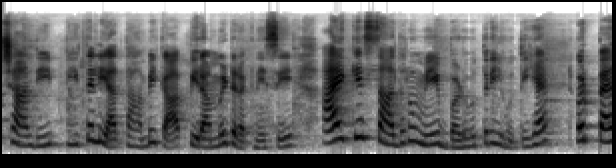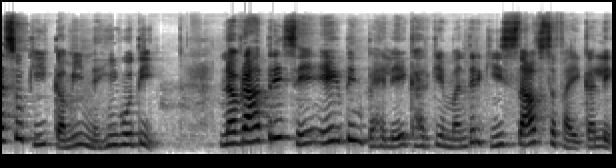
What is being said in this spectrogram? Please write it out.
चांदी, पीतल या तांबे का पिरामिड रखने से आय के साधनों में बढ़ोतरी होती है और पैसों की कमी नहीं होती। नवरात्रि से एक दिन पहले घर के मंदिर की साफ़ सफ़ाई कर लें।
